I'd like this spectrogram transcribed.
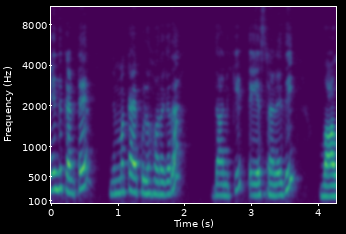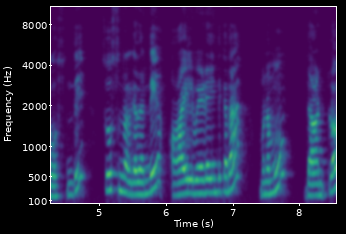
ఎందుకంటే నిమ్మకాయ పులిహోర కదా దానికి టేస్ట్ అనేది బాగా వస్తుంది చూస్తున్నారు కదండి ఆయిల్ వేడైంది కదా మనము దాంట్లో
